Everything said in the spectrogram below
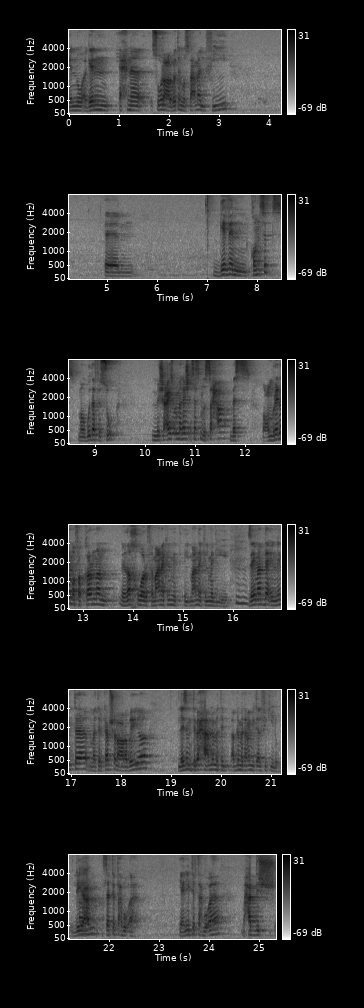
إنه اجين إحنا سوق العربيات المستعمل فيه given concepts موجودة في السوق. مش عايز أقول ملهاش أساس من الصحة بس عمرنا ما فكرنا ننخور في معنى كلمة معنى الكلمة دي إيه؟ زي مبدا إن أنت ما تركبش العربية لازم تبيعها قبل ما تب... قبل ما تعمل 100000 كيلو. ليه يا آه. عم؟ أصل بتفتح بقها. يعني إيه بتفتح بقها؟ محدش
